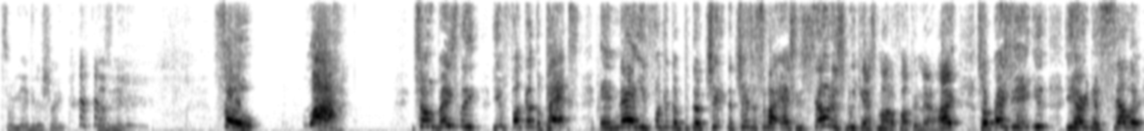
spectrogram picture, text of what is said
So yeah, get it straight. That's a nigga. So why? So basically, you fuck up the packs, and now you fuck up the the, ch- the chance of somebody actually sell this weak ass motherfucker now. All right. So basically, you you hurt the seller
